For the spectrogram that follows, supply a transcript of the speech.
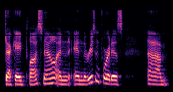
decade plus now, and and the reason for it is, um,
